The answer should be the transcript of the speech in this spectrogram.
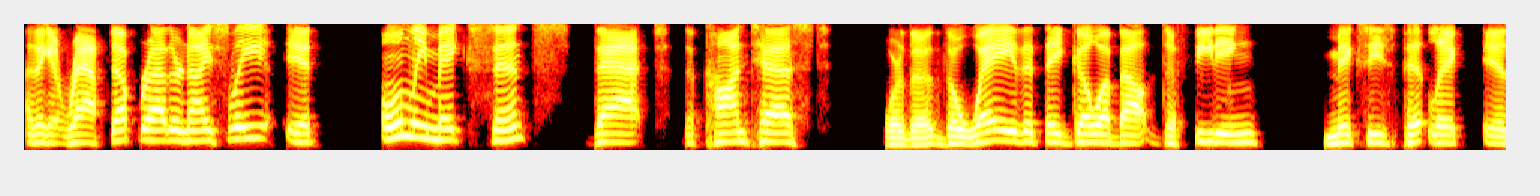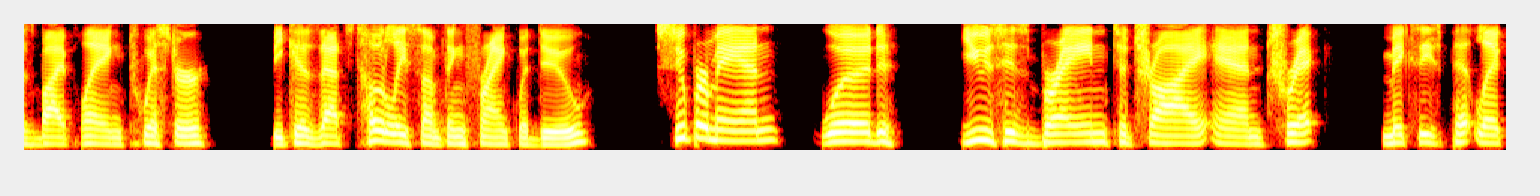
I think it wrapped up rather nicely. It only makes sense that the contest or the the way that they go about defeating Mxyzptlk is by playing Twister because that's totally something Frank would do. Superman would use his brain to try and trick Mxyzptlk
